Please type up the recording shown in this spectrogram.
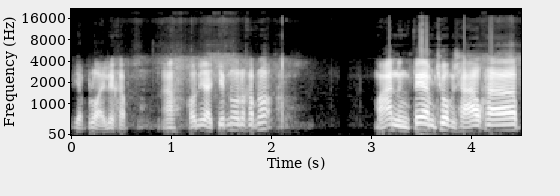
เรียบร้อยเลยครับอะขออนุญาตเก็บโน้ตนะครับเนาะมาหนึ่งแต้มช่วงเช้าครับ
